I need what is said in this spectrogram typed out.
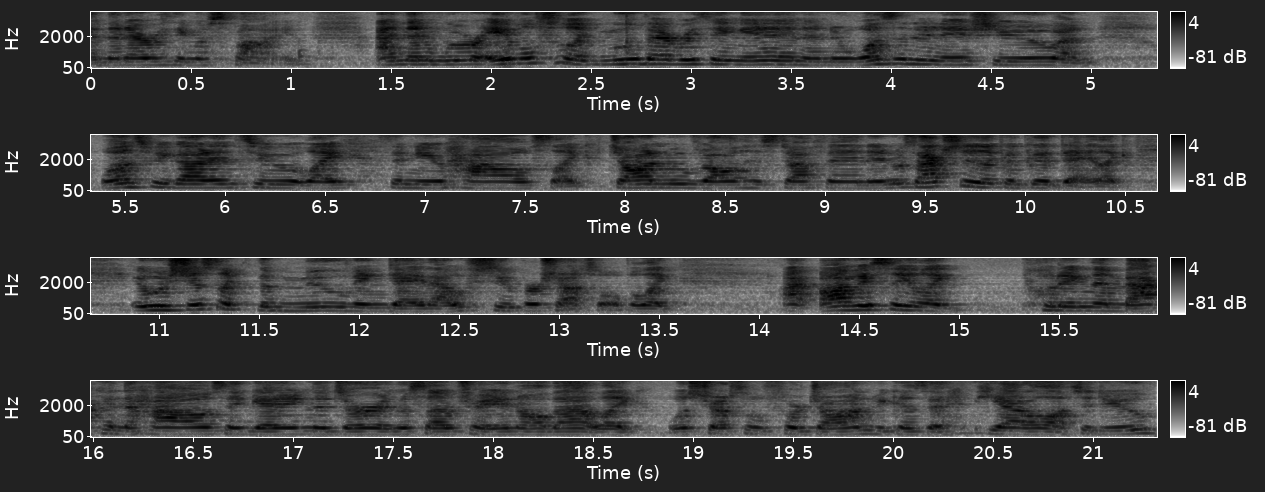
and then everything was fine. And then we were able to like move everything in, and it wasn't an issue. And once we got into like the new house, like John moved all his stuff in. It was actually like a good day. Like it was just like the moving day that was super stressful. But like I obviously like putting them back in the house and getting the dirt and the substrate and all that like was stressful for John because it, he had a lot to do.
